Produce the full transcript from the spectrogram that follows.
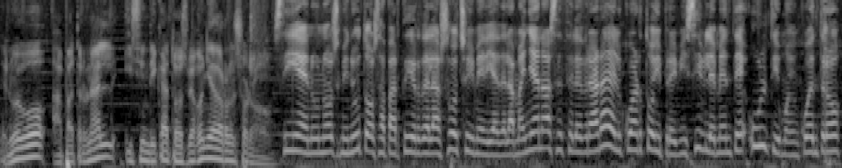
de nuevo a patronal y sindicatos. Begoña de Ronsoro. Sí, en unos minutos, a partir de las ocho y media de la mañana, se celebrará el cuarto y previsiblemente último encuentro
